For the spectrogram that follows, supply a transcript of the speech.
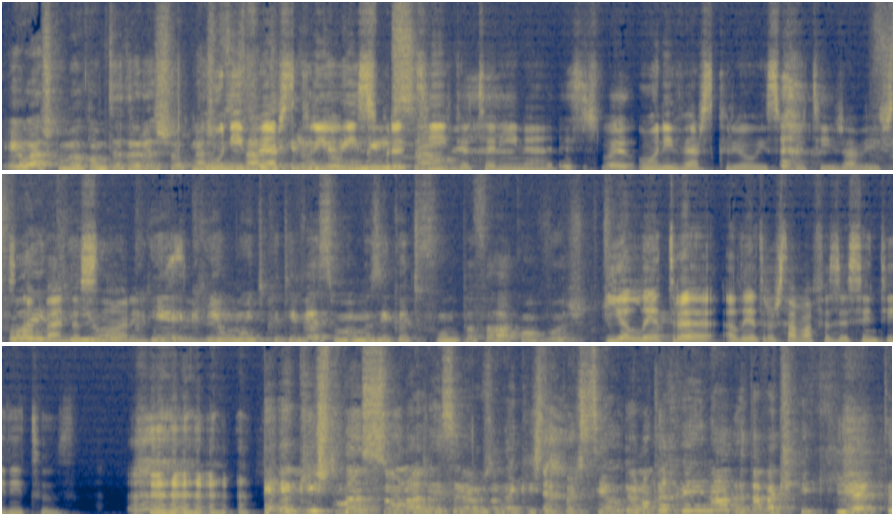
Eu acho que o meu computador achou que nós O universo criou um isso para ti, Catarina. Foi... O universo criou isso para ti, já viste? Foi, a banda criou, sonora, inclusive. Queria, queria muito que eu tivesse uma música de fundo para falar convosco. E a letra? A letra estava a fazer sentido e tudo. É, é que isto lançou, nós nem sabemos onde é que isto apareceu. Eu não carreguei nada, estava aqui quieta.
